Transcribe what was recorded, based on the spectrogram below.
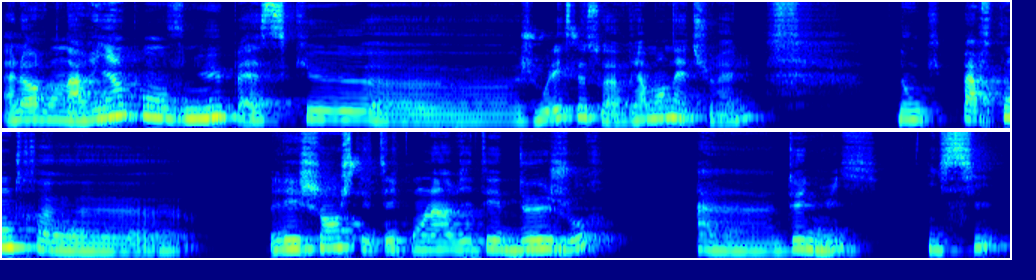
Alors, on n'a rien convenu parce que euh, je voulais que ce soit vraiment naturel. Donc, par contre, l'échange, c'était qu'on l'invitait deux jours, deux nuits, ici.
